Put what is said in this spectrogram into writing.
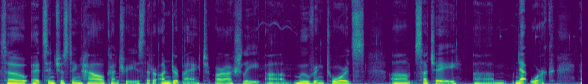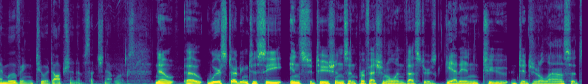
So it's interesting how countries that are underbanked are actually um, moving towards um, such a um, network and moving to adoption of such networks. Now, uh, we're starting to see institutions and professional investors get into digital assets.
